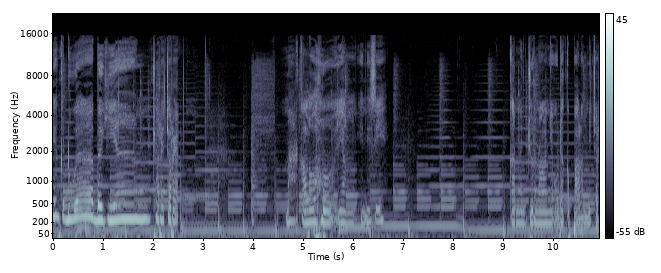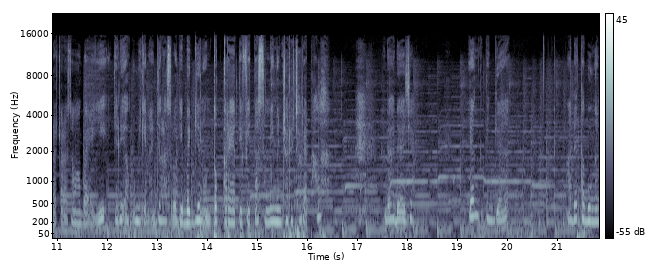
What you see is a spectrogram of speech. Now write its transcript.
yang kedua bagian coret-coret. Nah, kalau yang ini sih karena jurnalnya udah kepalang dicoret-coret sama bayi, jadi aku bikin aja lah sebagai bagian untuk kreativitas seni mencoret-coret. Alah, udah ada aja. Yang ketiga, ada tabungan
